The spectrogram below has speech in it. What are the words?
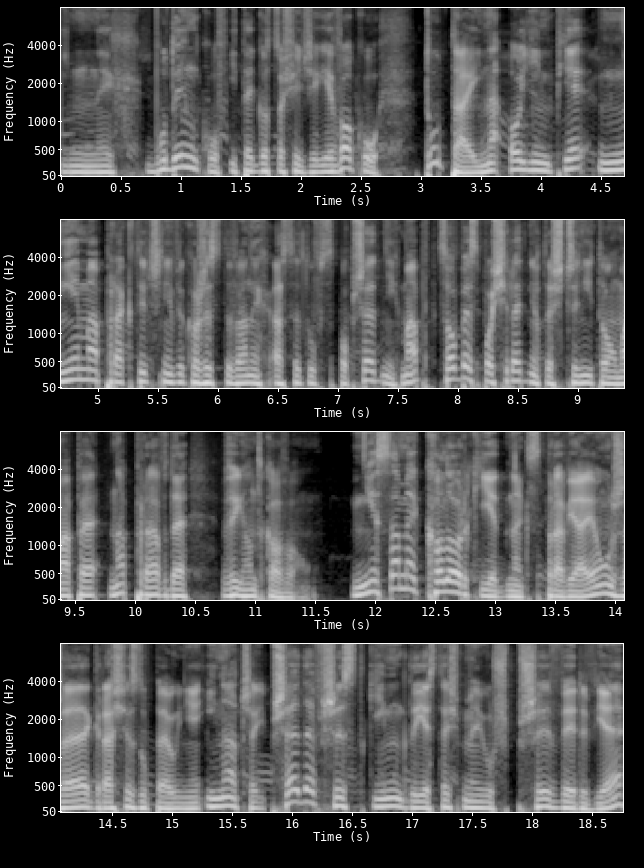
innych budynków i tego, co się dzieje wokół. Tutaj na Olimpie nie ma praktycznie wykorzystywanych asetów z poprzednich map, co bezpośrednio też czyni tą mapę naprawdę wyjątkową. Nie same kolorki jednak sprawiają, że gra się zupełnie inaczej. Przede wszystkim, gdy jesteśmy już przy wyrwie,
